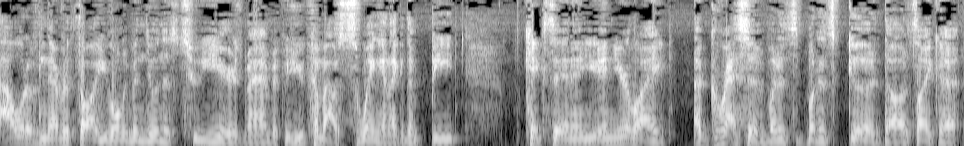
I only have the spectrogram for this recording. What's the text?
I would have never thought you've only been doing this two years, man. Because you come out swinging, like the beat kicks in, and you and you're like aggressive, but it's but it's good though. It's like a,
